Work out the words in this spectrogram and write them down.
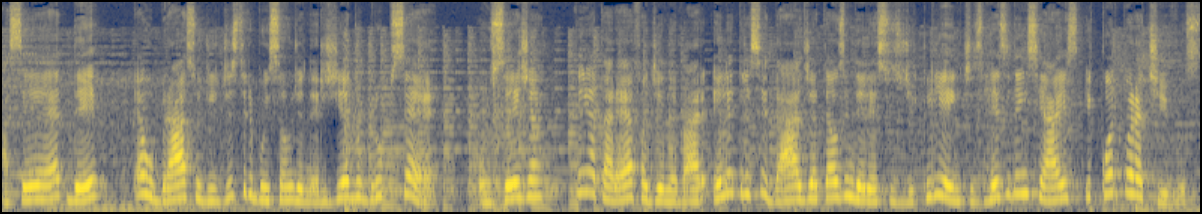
A CED é o braço de distribuição de energia do Grupo CE ou seja, tem a tarefa de levar eletricidade até os endereços de clientes residenciais e corporativos.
